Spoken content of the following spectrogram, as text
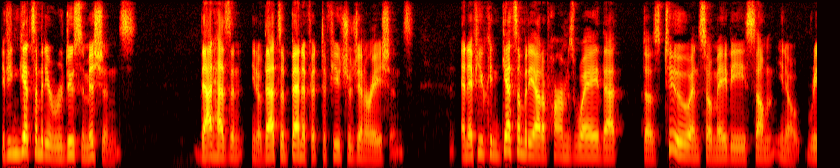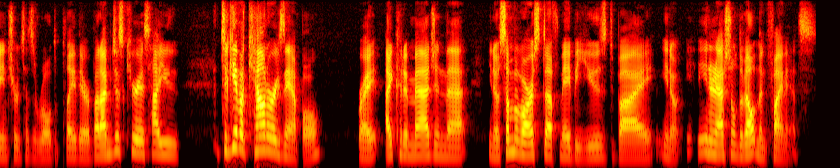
if you can get somebody to reduce emissions, that has an you know that's a benefit to future generations. And if you can get somebody out of harm's way that does too. And so maybe some you know reinsurance has a role to play there. But i'm just curious how you to give a counter example right i could imagine that you know some of our stuff may be used by you know international development finance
